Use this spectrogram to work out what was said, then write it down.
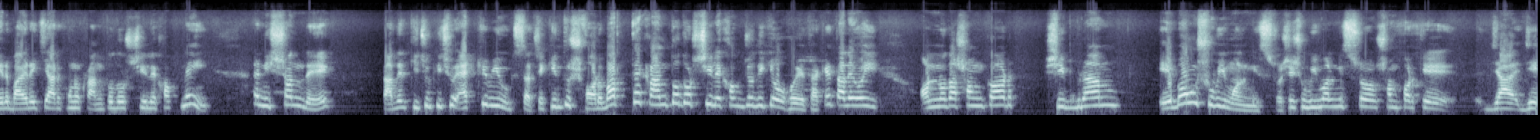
এর বাইরে কি আর কোনো ক্রান্তদর্শী লেখক নেই। নিঃসন্দেহে তাদের কিছু কিছু অ্যাট্রিবিউটস আছে, কিন্তু সর্বার্থে ক্রান্তদর্শী লেখক যদি কেউ হয়ে থাকে, তাহলে ওই অন্নদাশঙ্কর শিবরাম এবং সুবিমল মিশ্র, সে সুবিমল মিশ্র সম্পর্কে যা, যে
